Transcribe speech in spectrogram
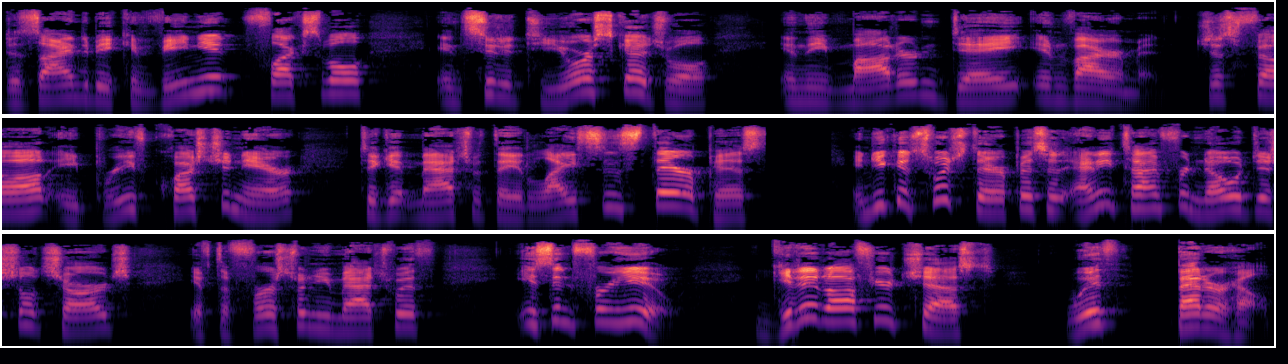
designed to be convenient, flexible, and suited to your schedule in the modern day environment. Just fill out a brief questionnaire to get matched with a licensed therapist, and you can switch therapists at any time for no additional charge if the first one you match with isn't for you. Get it off your chest with BetterHelp.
